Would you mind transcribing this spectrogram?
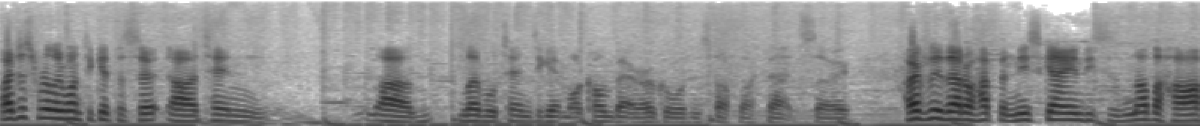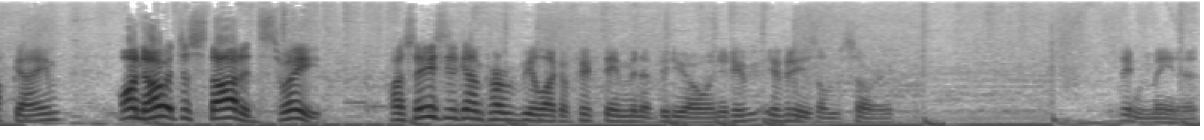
I just really want to get to uh, 10, uh, level 10 to get my combat record and stuff like that. So hopefully that'll happen this game. This is another half game. Oh no, it just started. Sweet. I see this is going to probably be like a 15 minute video, and if it is, I'm sorry. I didn't mean it.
